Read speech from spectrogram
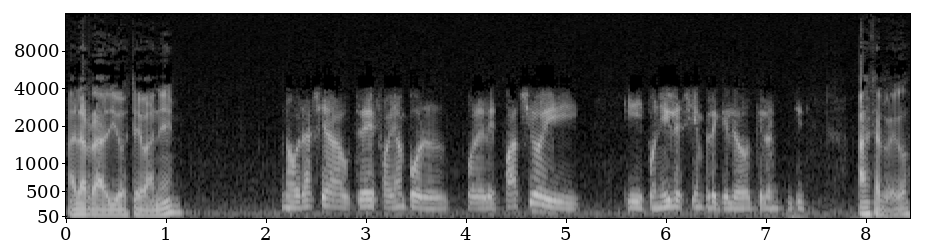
a la radio, Esteban. ¿eh? No, gracias a ustedes, Fabián, por, por el espacio y, y disponible siempre que lo, que lo necesite. Hasta luego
